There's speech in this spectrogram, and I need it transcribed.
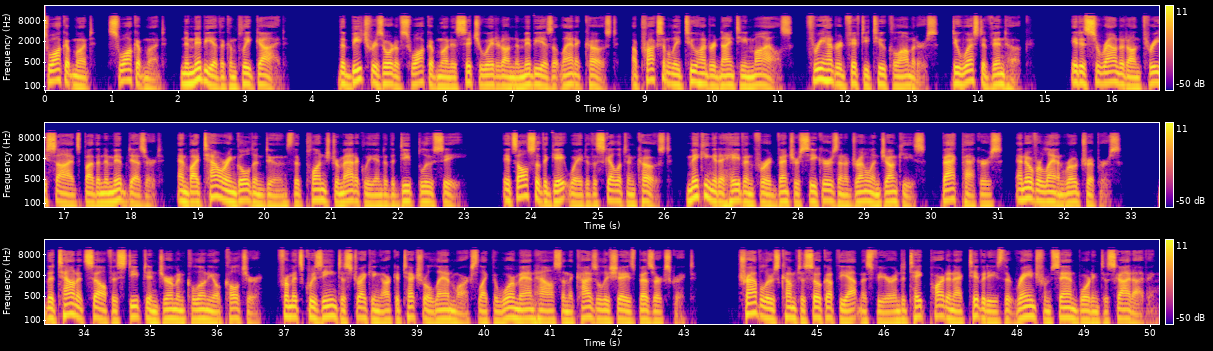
Swakopmund, Swakopmund, Namibia The Complete Guide. The beach resort of Swakopmund is situated on Namibia's Atlantic coast, approximately 219 miles, 352 kilometers, due west of Windhoek. It is surrounded on three sides by the Namib Desert, and by towering golden dunes that plunge dramatically into the deep blue sea. It's also the gateway to the Skeleton Coast, making it a haven for adventure seekers and adrenaline junkies, backpackers, and overland road trippers. The town itself is steeped in German colonial culture, from its cuisine to striking architectural landmarks like the Woermannhaus and the Kaiserliches Bezirksgericht. Travelers come to soak up the atmosphere and to take part in activities that range from sandboarding to skydiving.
